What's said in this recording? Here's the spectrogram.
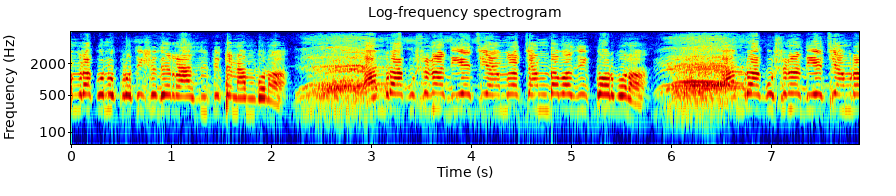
আমরা কোনো প্রতিশোধের রাজনীতিতে নামবো না। আমরা ঘোষণা দিয়েছি, আমরা চান্দাবাজি করব না। আমরা ঘোষণা দিয়েছি, আমরা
